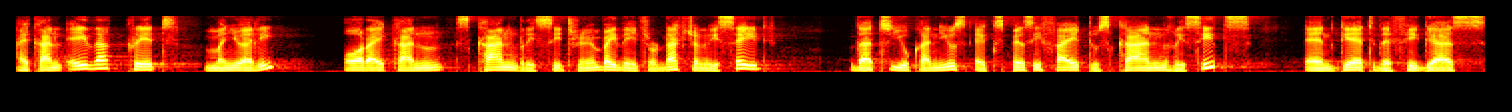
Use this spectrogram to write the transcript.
I can either create manually or I can scan receipt. Remember in the introduction, we said that you can use Expensify to scan receipts and get the figures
